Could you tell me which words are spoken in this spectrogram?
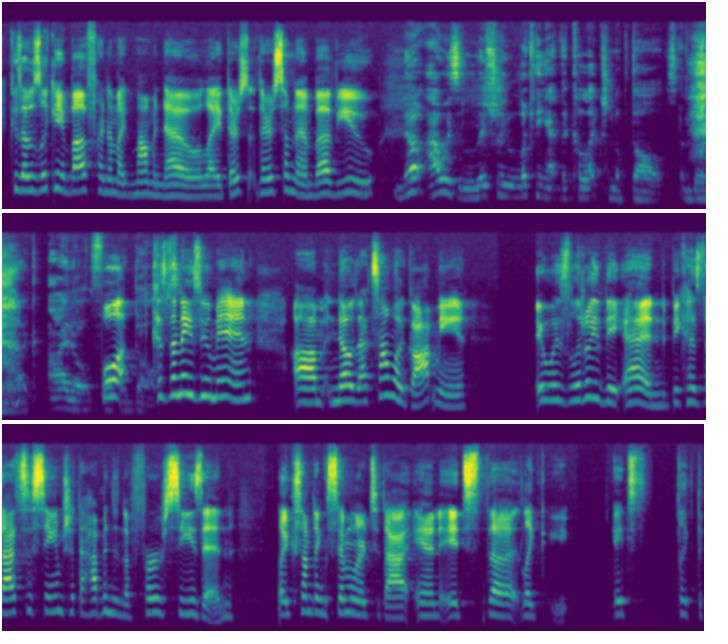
because i was looking above her and i'm like mama no like there's there's something above you. No, I was literally looking at the collection of dolls and being like, I don't well because then i zoom in um no that's not what got me. It was literally the end because that's the same shit that happened in the first season like something similar to that and it's the like it's like the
